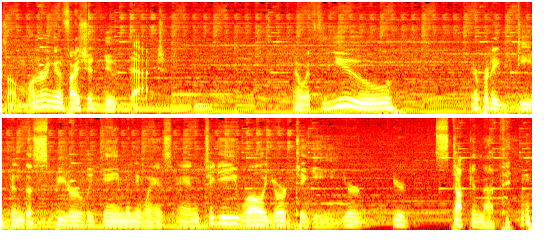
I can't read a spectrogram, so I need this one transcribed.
So I'm wondering if I should do that. And with you, you're pretty deep in the spearly game anyways. And Tiggy, well, you're Tiggy. You're you're stuck in that thing.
